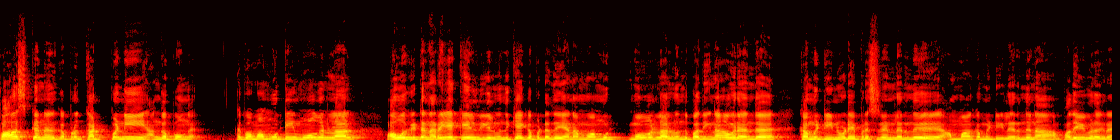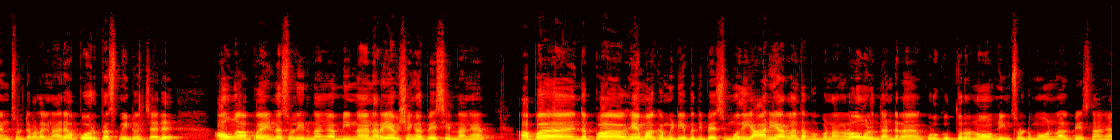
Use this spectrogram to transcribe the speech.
பாஸ் பண்ணதுக்கப்புறம் கட் பண்ணி அங்கே போங்க. இப்போ மம்முட்டி மோகன்லால் அவங்கக்கிட்ட நிறைய கேள்விகள் வந்து கேட்கப்பட்டது. ஏன்னா மம்முட் மோகன்லால் வந்து பார்த்தீங்கன்னா அவர் அந்த கமிட்டியினுடைய பிரசிடென்ட்லேருந்து அம்மா கமிட்டியிலேருந்து நான் பதவி விலகிறேன்னு சொல்லிட்டு வழங்கினார். அப்போ ஒரு ப்ரெஸ் மீட் வச்சார். அவங்க அப்போ என்ன சொல்லியிருந்தாங்க அப்படின்னா நிறைய விஷயங்கள் பேசியிருந்தாங்க. அப்போ இந்த ப ஹேமா கமிட்டியை பற்றி பேசும்போது யார் யாரெல்லாம் தப்பு பண்ணாங்களோ அவங்களுக்கு தண்டனை கொடுத்துடணும் அப்படின்னு சொல்லிட்டு மோகன்லால் பேசினாங்க.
